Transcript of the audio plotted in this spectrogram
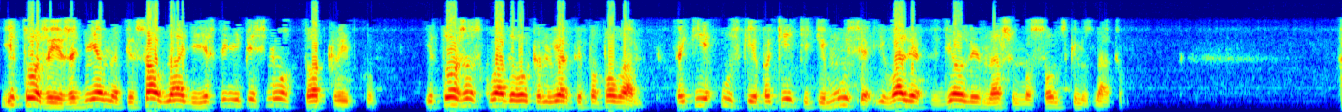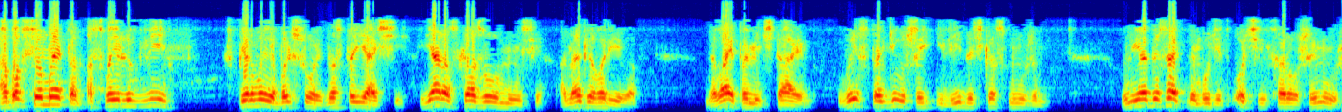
И тоже ежедневно писал Наде, если не письмо, то открытку. И тоже складывал конверты пополам. Такие узкие пакетики Муся и Валя сделали нашим масонским знаком. Обо всем этом, о своей любви, впервые большой, настоящей, я рассказывал Мусе. Она говорила, давай помечтаем, вы с Надюшей и Лидочка с мужем. У нее обязательно будет очень хороший муж,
